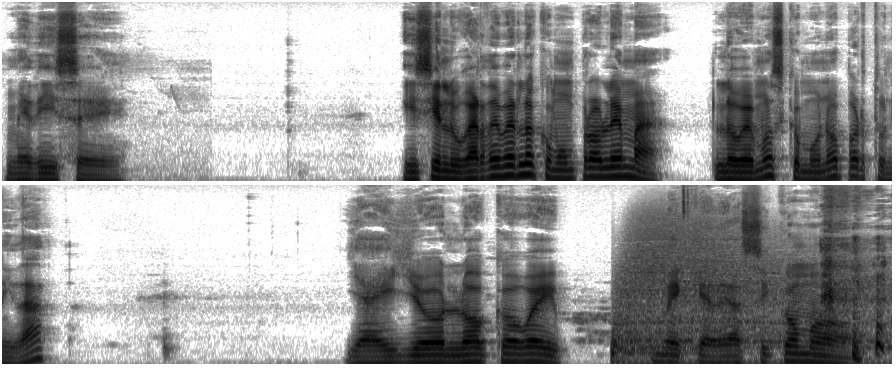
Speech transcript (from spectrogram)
me dice, ¿y si en lugar de verlo como un problema, lo vemos como una oportunidad? Y ahí yo, loco, güey, me quedé así como...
